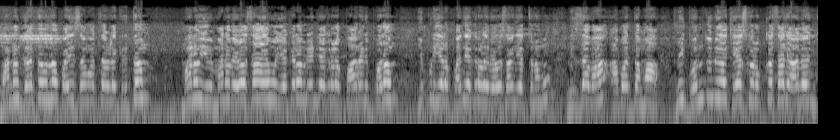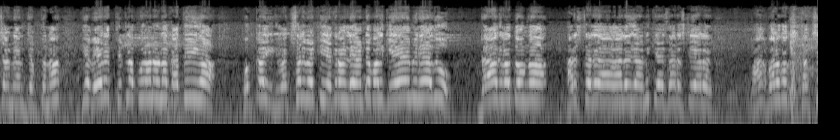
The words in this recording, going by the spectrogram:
మనం గతంలో పది సంవత్సరాల క్రితం మనం మన వ్యవసాయం ఎకరం రెండు ఎకరాల పారని పొలం ఇప్పుడు ఇలా పది ఎకరాల వ్యవసాయం చేస్తున్నాము. నిజమా? అబద్దమా మీ గొంతు మీద చేసుకుని ఒక్కసారి ఆలోచించండి అని చెప్తున్నా. ఇక వేరే తిట్ల పురాణం నాకు అతిగా ఒక్క లక్షలు పెట్టి ఎకరం లేదంటే వాళ్ళకి ఏమీ లేదు. బ్యాగుల దొంగ అరెస్టులు కావాలి కానీ కేసు అరెస్ట్ చేయాలి. వాళ్ళకు ఒక కక్ష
